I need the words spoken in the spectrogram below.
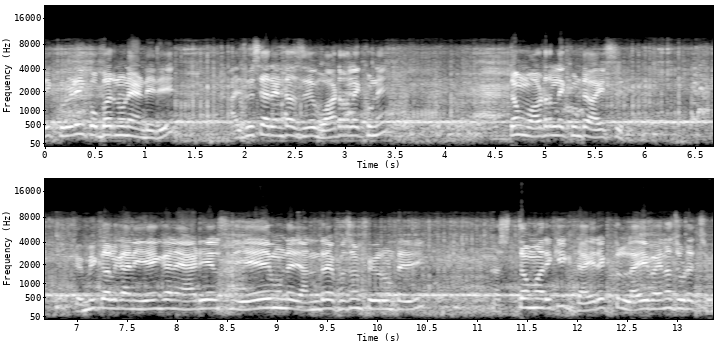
ఇది కురిడి కొబ్బరి నూనె అండి ఇది. అది చూసారంటే అసలు వాటర్ లెక్క మొత్తం వాటర్ లెక్క ఉంటాయి ఆయిల్స్ ఇది. కెమికల్ కానీ ఏం కానీ యాడ్ చేయాల్సిన ఏమి ఉండదు హండ్రెడ్ పర్సెంట్ ప్యూర్ ఉంటుంది కస్టమర్కి డైరెక్ట్ లైవ్ అయినా చూడొచ్చు.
